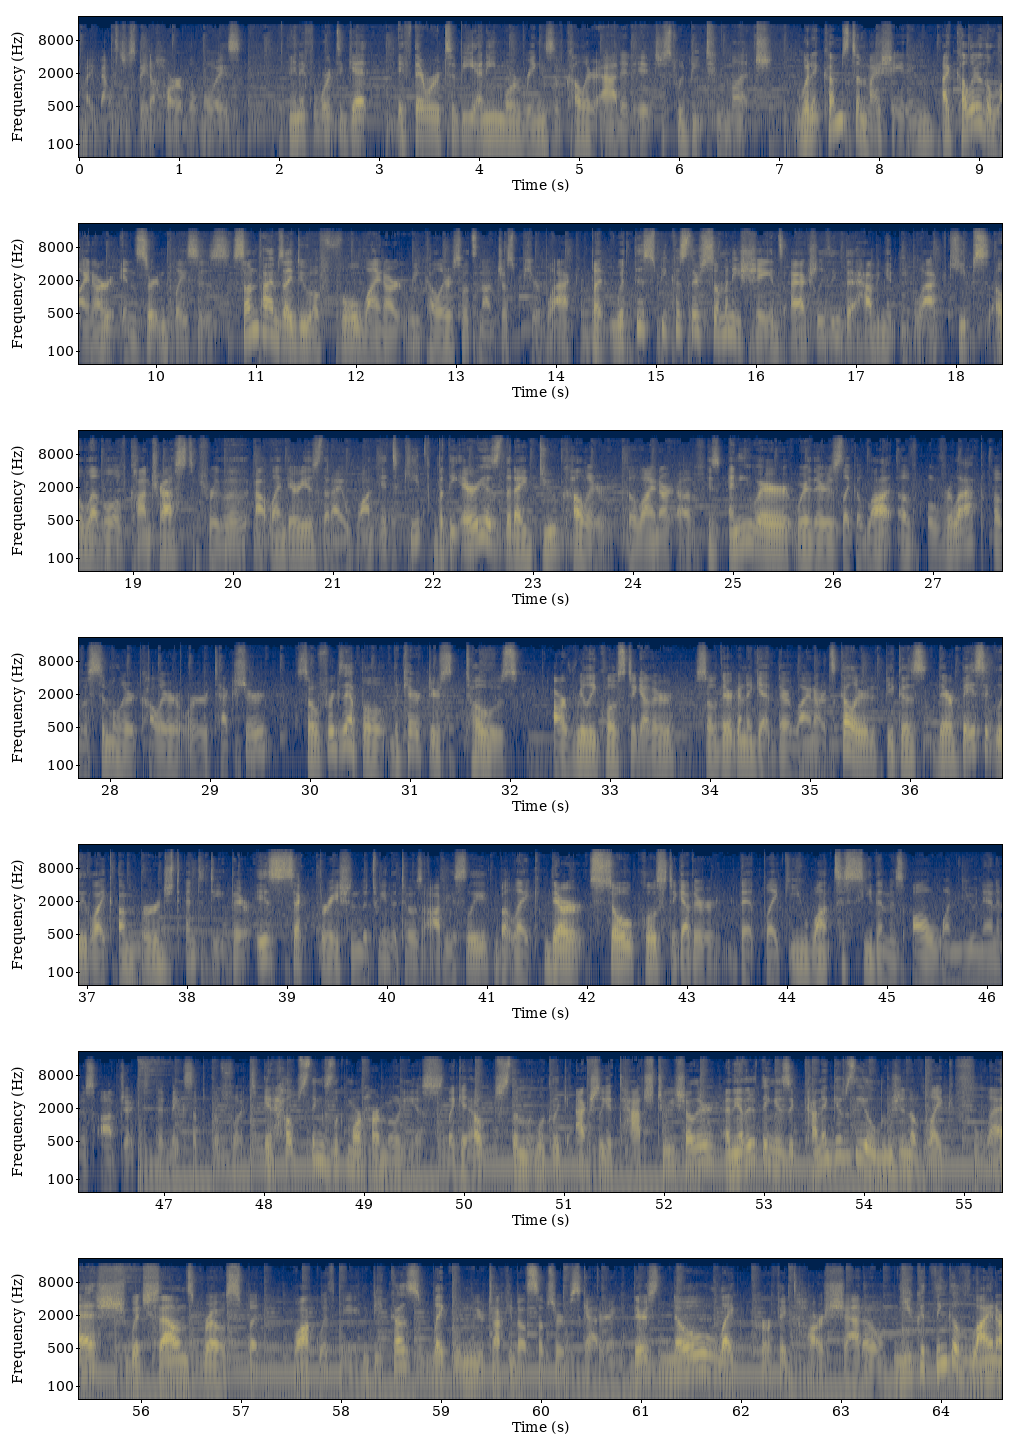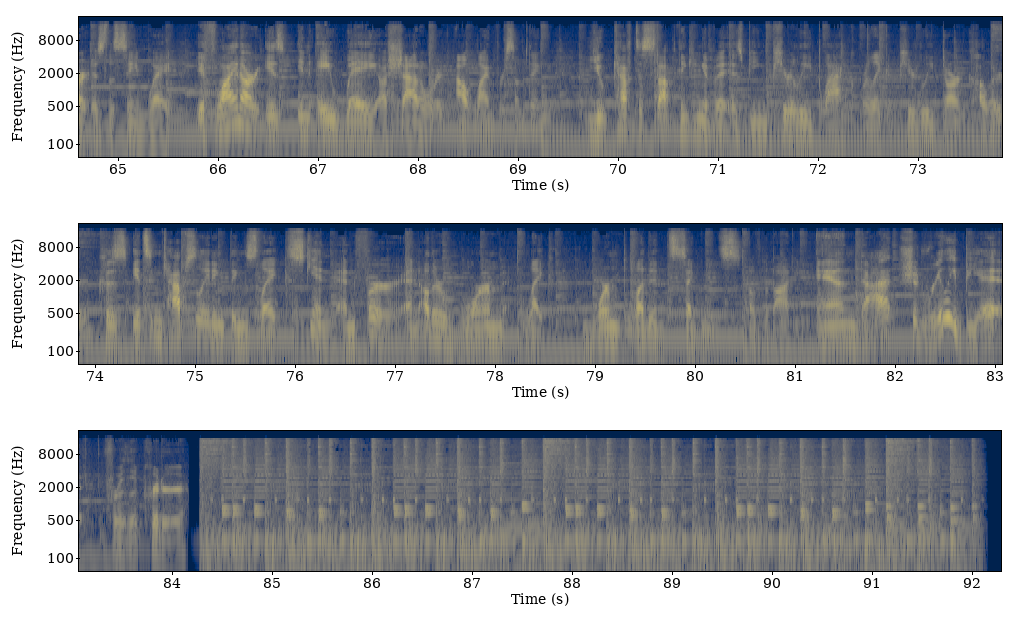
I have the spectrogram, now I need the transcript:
My mouth just made a horrible noise. And if it were to get if there were to be any more rings of color added, it just would be too much. When it comes to my shading, I color the line art in certain places. Sometimes I do a full line art recolor so it's not just pure black, but with this, because there's so many shades, I actually think that having it be black keeps a level of contrast for the outlined areas that I want it to keep. But the areas that I do color the line art of is anywhere where there's like a lot of overlap of a similar color or texture. So for example, the character's toes are really close together, so they're gonna get their line arts colored because they're basically like a merged entity. There is separation between the toes, obviously, but like they're so close together that like you want to see them as all one unanimous object that makes up the foot. It helps things look more harmonious. Like it helps them look like actually attached to each other. And the other thing is it kind of gives the illusion of like flesh, which sounds gross, but walk with me. Because like when we were talking about subsurface scattering, there's no like perfect harsh shadow. You could think of line art as the same way. If line art is in a way a shadow or an outline for something, you have to stop thinking of it as being purely black or like a purely dark color because it's encapsulating things like skin and fur and other warm like warm-blooded segments of the body and that should really be it for the critter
